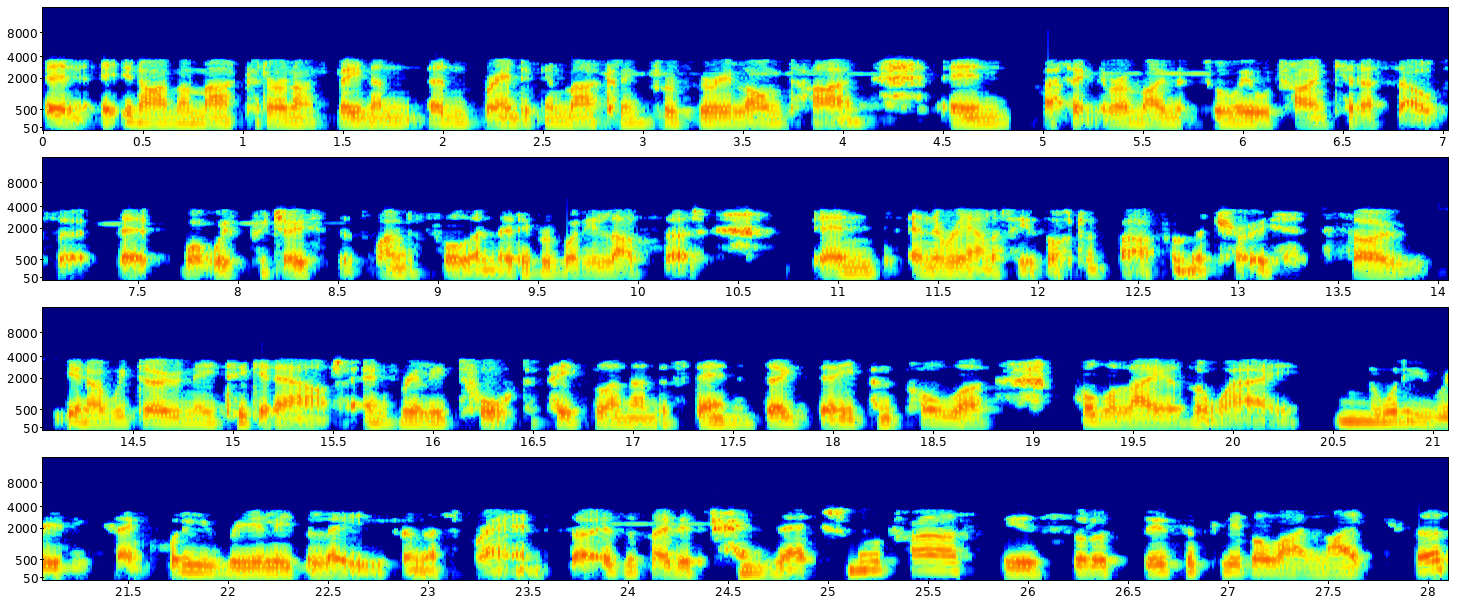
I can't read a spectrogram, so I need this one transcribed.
and you know, I'm a marketer and I've been in, in branding and marketing for a very long time, and I think there are moments when we will try and kid ourselves that, that what we've produced is wonderful and that everybody loves it and and the reality is often far from the truth. So you know we do need to get out and really talk to people and understand and dig deep and pull the pull the layers away. Mm. So what do you really think? What do you really believe in this brand? So as I say, there's transactional trust. There's sort of surface level. I like this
